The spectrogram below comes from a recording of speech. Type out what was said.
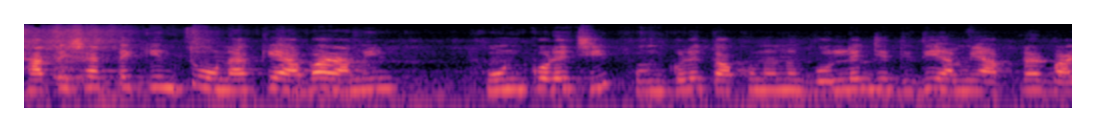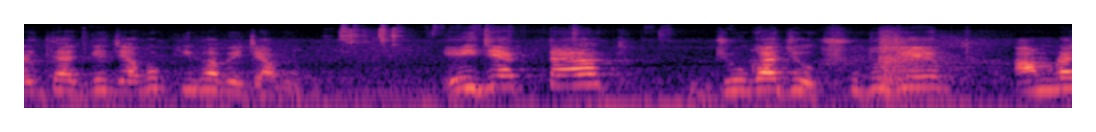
সাথে সাথে কিন্তু ওনাকে আবার আমি ফোন করেছি, ফোন করে তখন উনি বললেন যে, দিদি, আমি আপনার বাড়িতে আজকে যাব, কীভাবে যাব? এই যে একটা যোগাযোগ, শুধু যে আমরা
